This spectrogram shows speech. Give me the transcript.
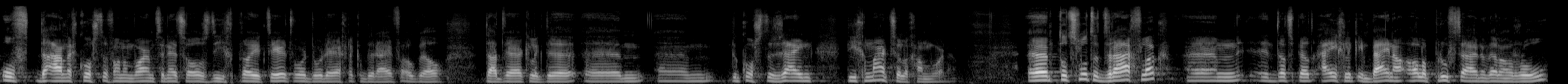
of de aanlegkosten van een warmtenet zoals die geprojecteerd wordt door dergelijke bedrijven ook wel daadwerkelijk de, um, um, de kosten zijn die gemaakt zullen gaan worden. Uh, tot slot het draagvlak. Um, dat speelt eigenlijk in bijna alle proeftuinen wel een rol.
